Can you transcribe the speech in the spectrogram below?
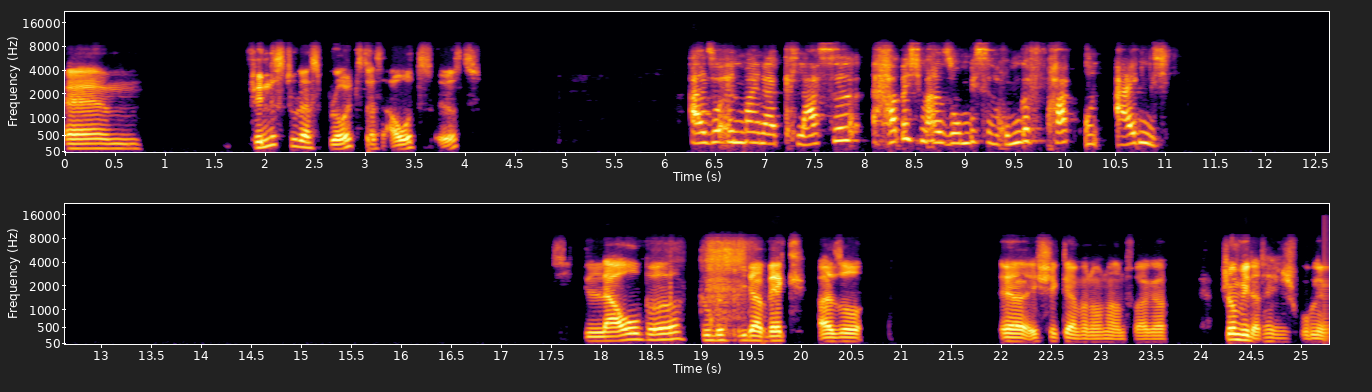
Ähm, findest du, dass Brawl das out ist? Also in meiner Klasse habe ich mal so ein bisschen rumgefragt und eigentlich. Ich glaube, du bist wieder weg. Also, äh, ich schicke dir einfach noch eine Anfrage. Schon wieder technische Probleme.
